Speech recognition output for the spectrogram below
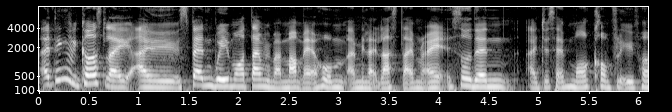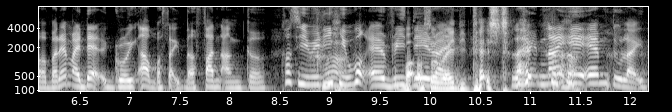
I think because like I spend way more time with my mom at home. I mean like last time, right? So then I just have more conflict with her. But then my dad growing up was like the fun uncle, cause he really he work every day, But also very detached. like 9 a.m. to like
